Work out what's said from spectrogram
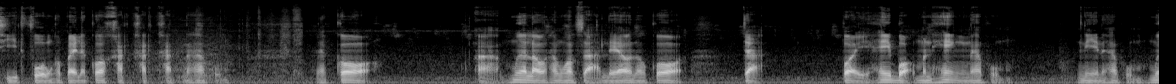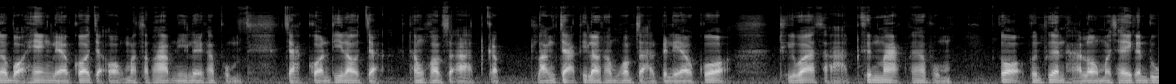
ฉีดโฟมเข้าไปแล้วก็ขัดขัดขัดนะครับผมแล้วก็เมื่อเราทำความสะอาดแล้วเราก็จะปล่อยให้เบาะมันแห้งนะครับผม นี่นะครับผมเมื่อเบาะแห้งแล้วก็จะออกมาสภาพนี้เลยครับผมจากก่อนที่เราจะทำความสะอาดกับหลังจากที่เราทำความสะอาดไปแล้ว ก็ถือว่าสะอาดขึ้นมากนะครับผมก็เพื่อนๆหาลองมาใช้กันดู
